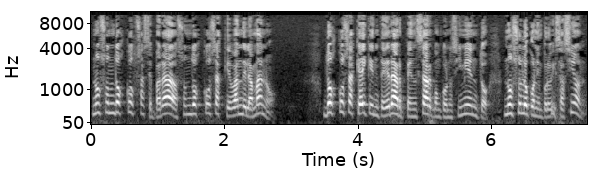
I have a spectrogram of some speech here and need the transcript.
No son dos cosas separadas, son dos cosas que van de la mano. Dos cosas que hay que integrar, pensar con conocimiento, no solo con improvisación.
